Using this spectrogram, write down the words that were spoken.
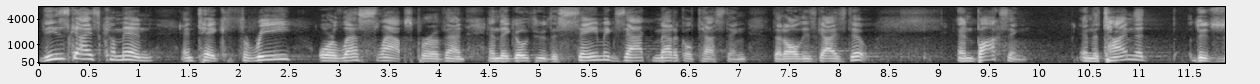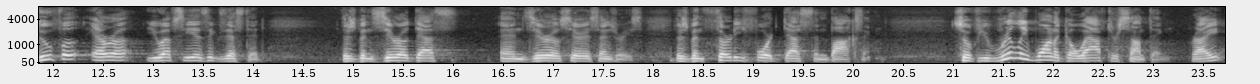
These guys come in and take three or less slaps per event, and they go through the same exact medical testing that all these guys do. And boxing, in the time that the Zuffa era UFC has existed, there's been zero deaths and zero serious injuries. There's been 34 deaths in boxing. So if you really want to go after something, right,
